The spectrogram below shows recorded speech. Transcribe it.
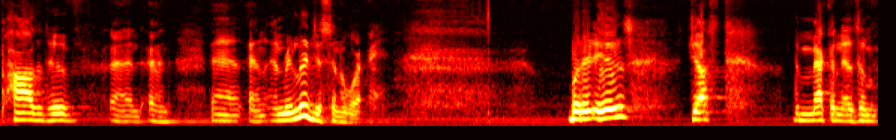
positive and, and, and, and, and religious in a way. But it is just the mechanism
